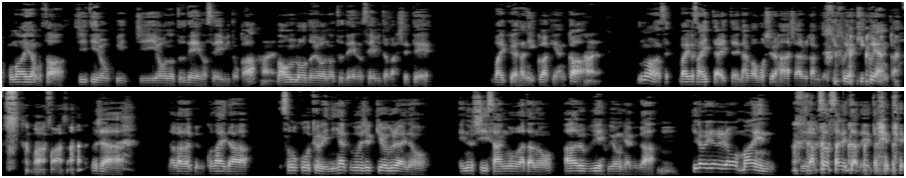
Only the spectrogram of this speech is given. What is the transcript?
あ、この間もさ、GT61 用のトゥデイの整備とか、はい。まあオンロード用のトゥデイの整備とかしてて、バイク屋さんに行くわけやんか。はい。まあ、せバイク屋さん行ったら行ったらなんか面白い話あるかみたいな聞くやん、聞くやんか。まあまあな。そしたら、中田くん、この間、走行距離250キロぐらいの NC35 型の RVF400 が、うん。ピロリロリロ万円で落札されたで、とか言って、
